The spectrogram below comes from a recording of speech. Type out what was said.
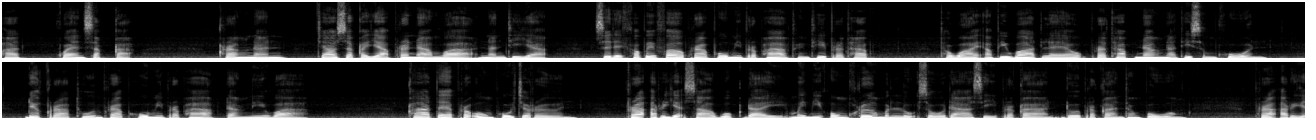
พัทแคว้นสักกะ ครั้งนั้น เจ้าสักยะพระนามว่านันทิยะ เสด็จเข้าไปเฝ้าพระผู้มีพระภาคถึงที่ประทับถถวายอภิวาทแล้วประทับนั่งณที่สมควรได้กราบทูลพระผู้มีพระภาคดังนี้ว่า ข้าแต่พระองค์ผู้เจริญ พระอริยสาวกใดไม่มีองค์เครื่องบรรลุโสดาสีประการโดยประการทั้งปวง พระอริย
